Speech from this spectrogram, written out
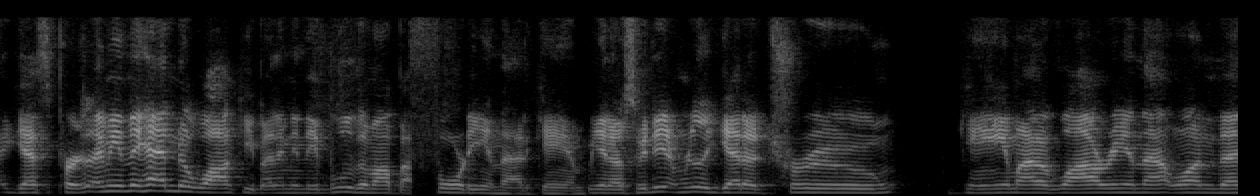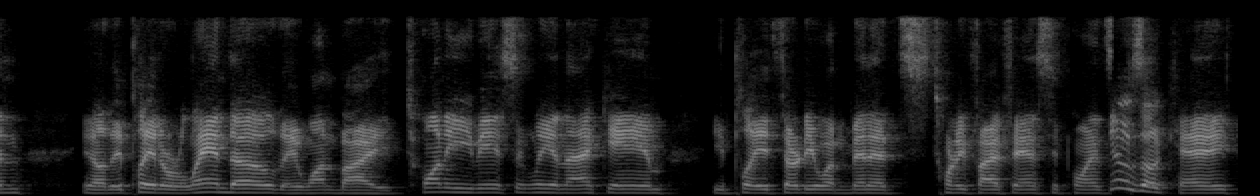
I guess per I mean they had Milwaukee, but I mean they blew them up by 40 in that game. You know, so we didn't really get a true game out of Lowry in that one. Then, you know, they played Orlando, they won by 20 basically in that game. He played 31 minutes, 25 fantasy points. It was okay.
